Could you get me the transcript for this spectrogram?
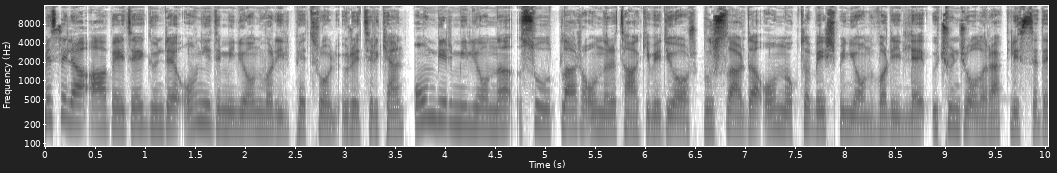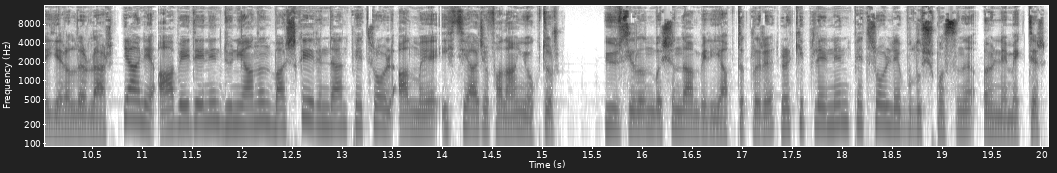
Mesela ABD günde 17 milyon varil petrol üretirken 11 milyonla Suudlar onları takip ediyor. Ruslar da 10.5 milyon varille üçüncü olarak listede yer alırlar. Yani ABD'nin dünyanın başka yerinden petrol almaya ihtiyacı falan yoktur. Yüzyılın başından beri yaptıkları rakiplerinin petrolle buluşmasını önlemektir.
